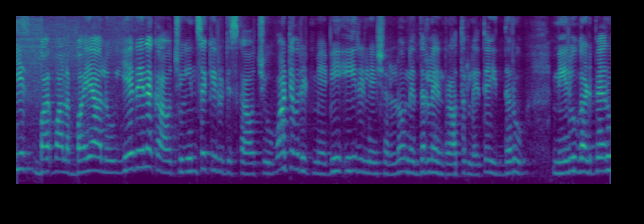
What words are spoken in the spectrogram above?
ఈ వాళ్ళ భయాలు ఏదైనా కావచ్చు ఇన్సెక్యూరిటీస్ కావచ్చు వాట్ ఎవర్ ఇట్ మే బీ ఈ రిలేషన్లో నిద్రలేని రాత్రులు అయితే ఇద్దరు మీరు గడిపారు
